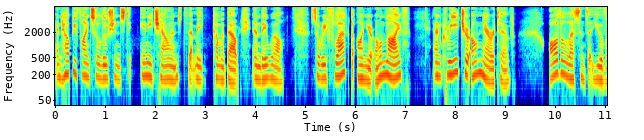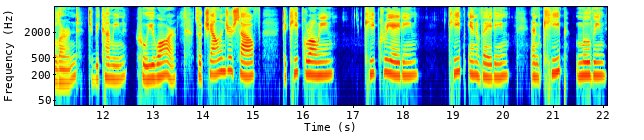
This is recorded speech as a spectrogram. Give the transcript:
and help you find solutions to any challenge that may come about, and they will. So reflect on your own life and create your own narrative, all the lessons that you have learned to becoming who you are. So challenge yourself to keep growing, keep creating, keep innovating, and keep moving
